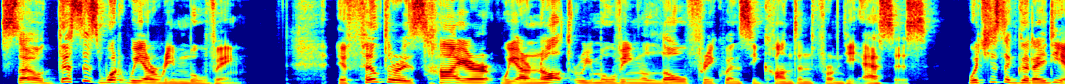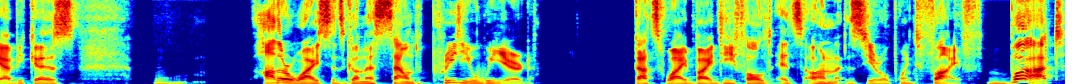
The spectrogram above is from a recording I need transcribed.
So this is what we are removing. If filter is higher, we are not removing low frequency content from the S's, which is a good idea because otherwise it's gonna sound pretty weird. That's why by default it's on 0.5. But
